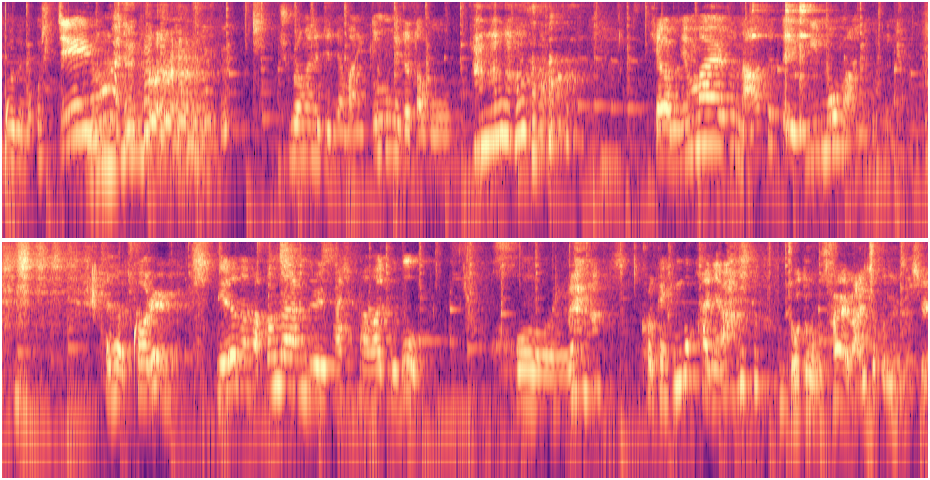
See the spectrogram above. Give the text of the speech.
뭐 오늘 먹고 싶지? 주변에는 진짜 많이 뚱뚱해졌다고. 제가 미얀마에서 나왔을 때 이몸 아니거든요. 그래서 저를 예전에 봤던 사람들을 다시 봐가지고 헐. 그렇게 행복하냐? 저도 살 많이 쪘거든요 사실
